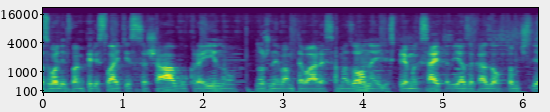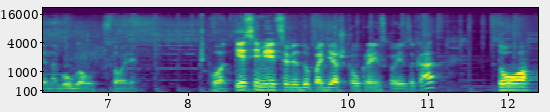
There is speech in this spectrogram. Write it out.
позволит вам переслать из США в Украину нужные вам товары с Амазона или с прямых сайтов. Я заказывал в том числе на Google Store. Вот. Если имеется в виду поддержка украинского языка, то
